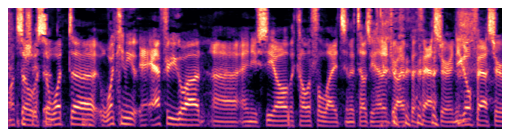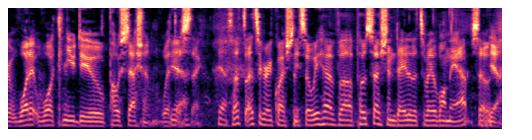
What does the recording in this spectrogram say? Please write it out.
Well, so so that. what uh, what can you after you go out uh, and you see all the colorful lights and it tells you how to drive faster and you go faster what it, what can you do post session with this thing Yeah, so that's, that's a great question. So we have uh, post session data that's available on the app. So Yeah.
